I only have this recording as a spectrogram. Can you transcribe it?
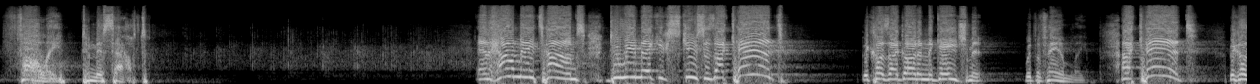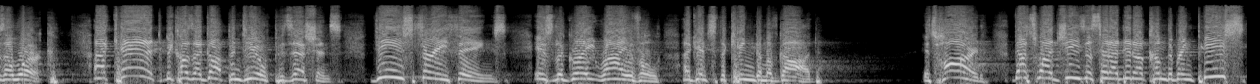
folly to miss out. And how many times do we make excuses? I can't because I got an engagement with the family. I can't because I work. I can't because I got material possessions. These three things is the great rival against the kingdom of God. It's hard. That's why Jesus said, I did not come to bring peace.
